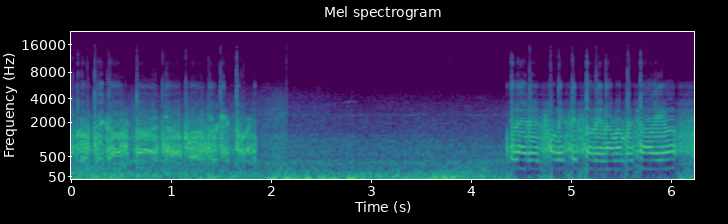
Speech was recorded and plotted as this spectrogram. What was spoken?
Go takeoff 9, Southwest 1320. United 2679 Lindbergh tower, you up?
